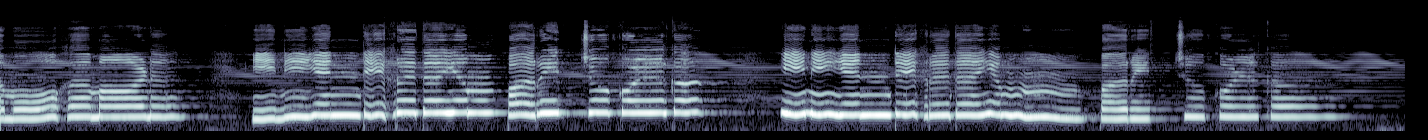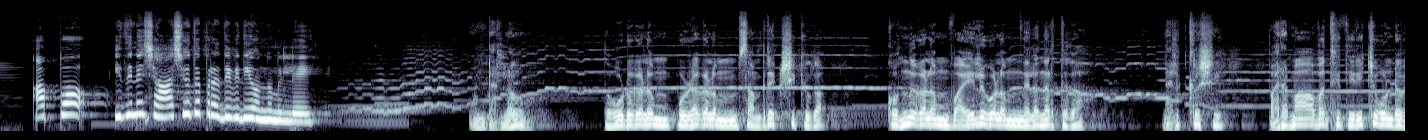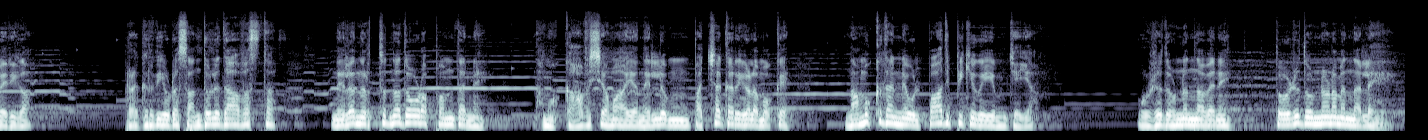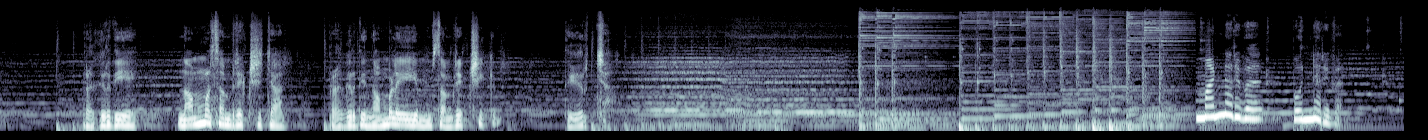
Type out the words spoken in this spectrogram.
ശാശ്വത പ്രതിവിധി ഒന്നുമില്ലേ? ഉണ്ടല്ലോ. തോടുകളും പുഴകളും സംരക്ഷിക്കുക. കുന്നുകളും വയലുകളും നിലനിർത്തുക. നെൽകൃഷി പരമാവധി തിരിച്ചുകൊണ്ടുവരിക പ്രകൃതിയുടെ സന്തുലിതാവസ്ഥ നിലനിർത്തുന്നതോടൊപ്പം തന്നെ നമുക്കാവശ്യമായ നെല്ലും പച്ചക്കറികളുമൊക്കെ നമുക്ക് തന്നെ ഉൽപ്പാദിപ്പിക്കുകയും ചെയ്യാം. ഉഴുതുണ്ണുന്നവനെ തൊഴുതുണ്ണണമെന്നല്ലേ? പ്രകൃതിയെ നമ്മൾ സംരക്ഷിച്ചാൽ പ്രകൃതി നമ്മളെയും സംരക്ഷിക്കും. തീർച്ച. മണ്ണറിവ് പൊന്നറിവ്.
